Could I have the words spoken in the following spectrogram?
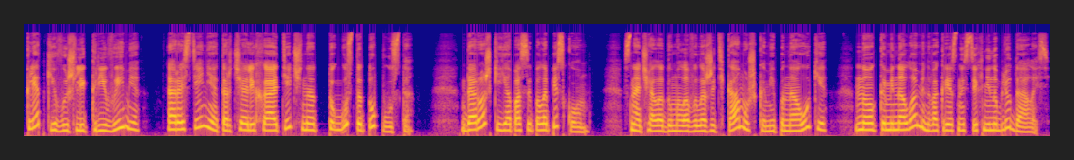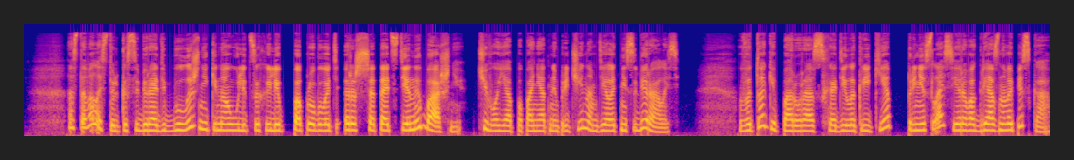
клетки вышли кривыми, а растения торчали хаотично, то густо, то пусто. Дорожки я посыпала песком. Сначала думала выложить камушками по науке, но каменоломен в окрестностях не наблюдалось. Оставалось только собирать булыжники на улицах или попробовать расшатать стены башни, чего я по понятным причинам делать не собиралась. В итоге пару раз сходила к реке, принесла серого грязного песка.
